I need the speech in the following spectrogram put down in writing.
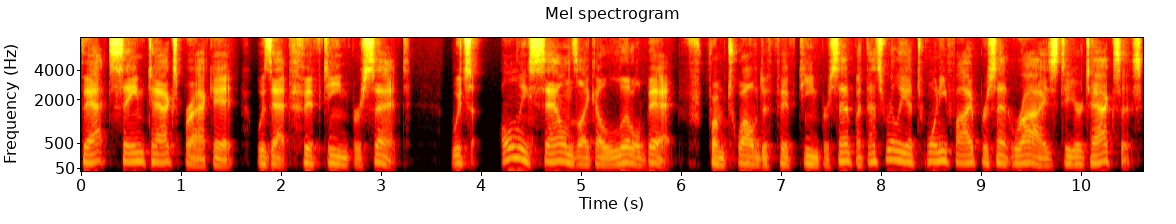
that same tax bracket was at 15%, which only sounds like a little bit from 12 to 15%, but that's really a 25% rise to your taxes.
